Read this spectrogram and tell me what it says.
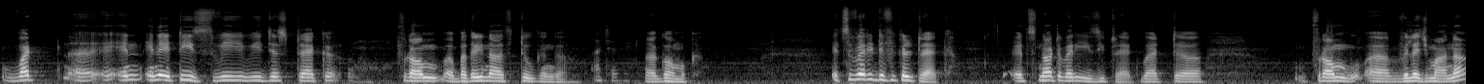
what uh, in in 80s we we just track uh, from uh, Badrinath to Ganga, Acha uh, Gomukh. It's a very difficult track. It's not a very easy track, but uh, from uh, village Mana,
